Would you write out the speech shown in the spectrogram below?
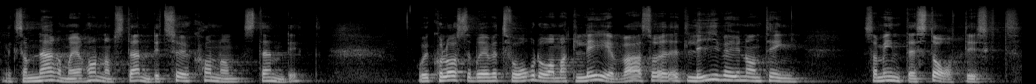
Liksom närma er honom ständigt, sök honom ständigt. Och i Kolosserbrevet 2 då om att leva, alltså ett liv är ju någonting som inte är statiskt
